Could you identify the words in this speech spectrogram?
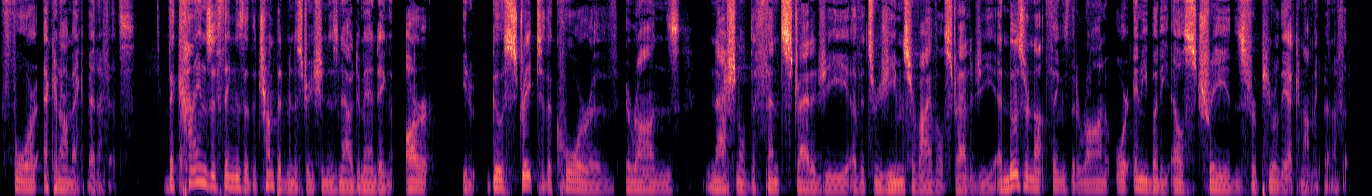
for economic benefits. The kinds of things that the Trump administration is now demanding are, you know, go straight to the core of Iran's national defense strategy, of its regime survival strategy. And those are not things that Iran or anybody else trades for purely economic benefit.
